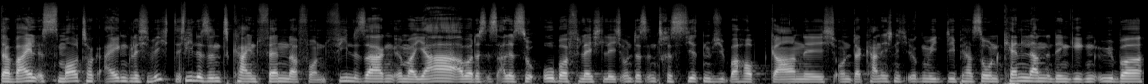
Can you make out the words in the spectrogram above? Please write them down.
Derweil ist Smalltalk eigentlich wichtig. Viele sind kein Fan davon. Viele sagen immer, ja, aber das ist alles so oberflächlich und das interessiert mich überhaupt gar nicht und da kann ich nicht irgendwie die Person kennenlernen, den Gegenüber.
